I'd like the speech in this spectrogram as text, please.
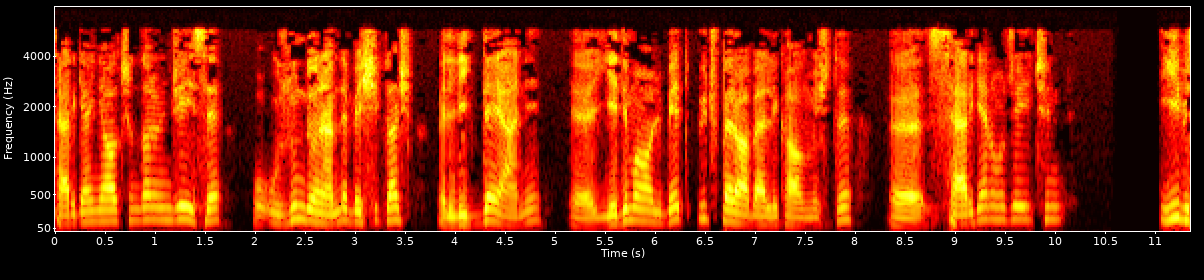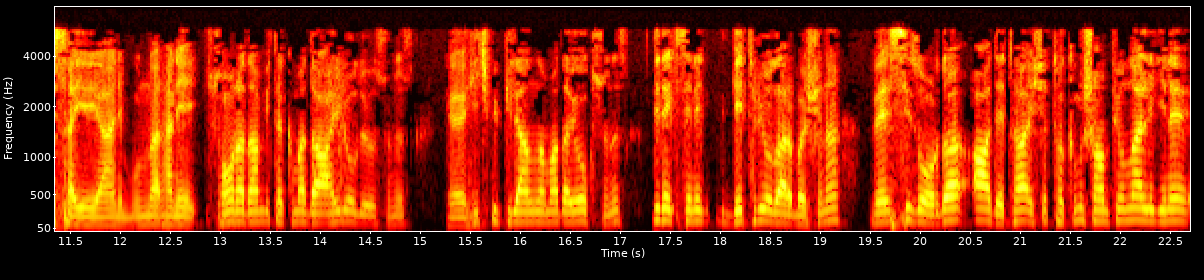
Sergen Yalçın'dan önce ise o uzun dönemde Beşiktaş e, ligde yani e, 7 mağlubiyet, 3 beraberlik almıştı. E, Sergen Hoca için iyi bir sayı yani bunlar. Hani sonradan bir takıma dahil oluyorsunuz. E, hiçbir planlamada yoksunuz direkt seni getiriyorlar başına ve siz orada adeta işte takımı Şampiyonlar Ligi'ne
